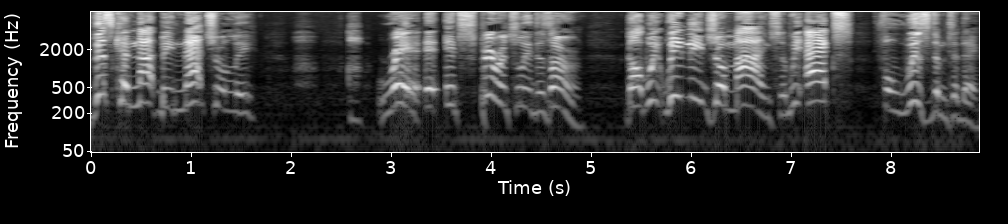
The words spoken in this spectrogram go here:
This cannot be naturally uh, read, it, it's spiritually discerned. God, we, we need your mindset. We ask for wisdom today.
